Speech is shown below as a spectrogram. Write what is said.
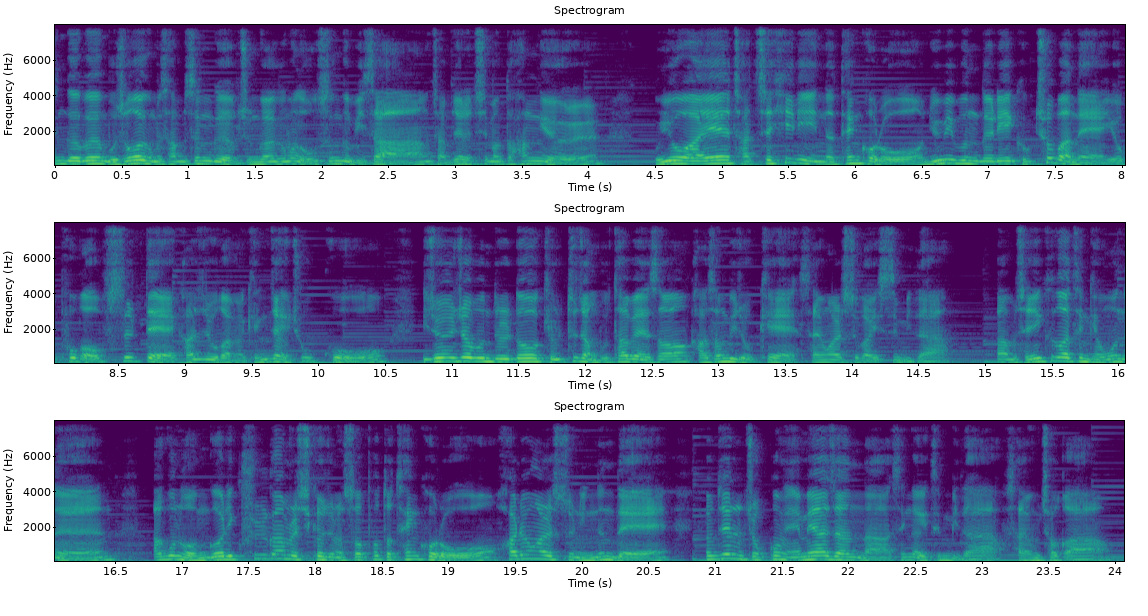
승급은 무소가금은 3승급, 중가금은 5승급 이상, 잠재는 치명타 확률 무효화에 자체 힐이 있는 탱커로 뉴비분들이 극초반에 여포가 없을 때 가지고 가면 굉장히 좋고 기존 유저분들도 결투장 무탑에서 가성비 좋게 사용할 수가 있습니다. 다음 제이크 같은 경우는 아군 원거리 쿨감을 시켜주는 서포터 탱커로 활용할 수는 있는데 현재는 조금 애매하지 않나 생각이 듭니다. 사용처가.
